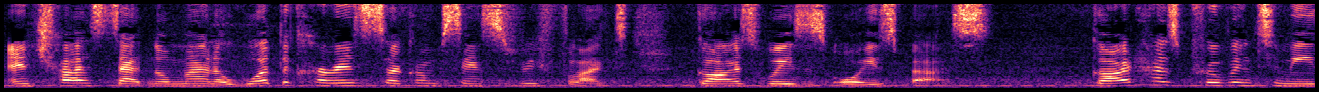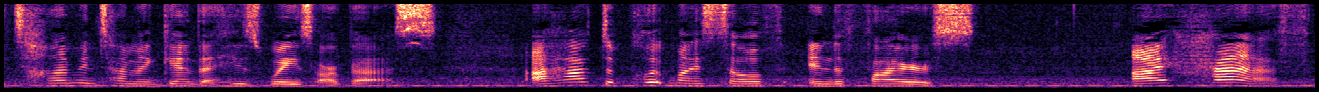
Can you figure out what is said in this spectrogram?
and trust that no matter what the current circumstances reflect, God's ways is always best. God has proven to me time and time again that His ways are best. I have to put myself in the fires I have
